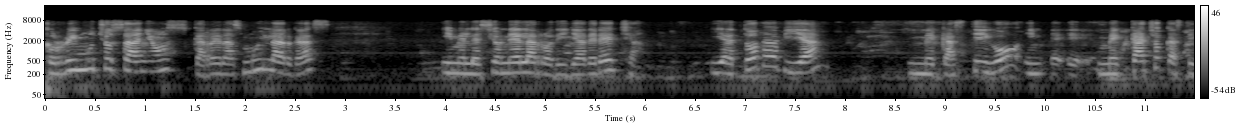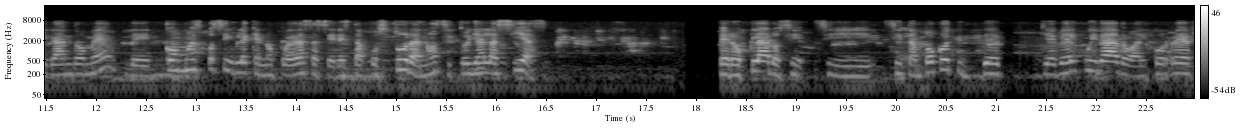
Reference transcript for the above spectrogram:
corrí muchos años, carreras muy largas, y me lesioné la rodilla derecha. Y todavía me castigo, y, eh, eh, me cacho castigándome de cómo es posible que no puedas hacer esta postura, ¿no? Si tú ya la hacías. pero claro, si, si, si tampoco llevé el cuidado al correr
